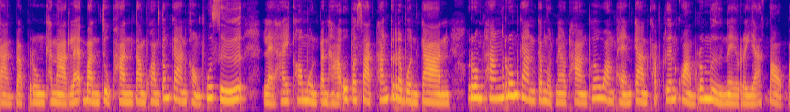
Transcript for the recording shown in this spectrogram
การปรับปรุงขนาดและบรรจุภัณฑ์ตามความต้องการของผู้ซื้อ และให้ข้อมูลปัญหาอุปสรรคทั้งกระบวนการ รวมทั้งร่วมกันกำหนดแนวทางเพื่อวางแผนการขับเคลื่อนความร่วมมือในระยะต่อไป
